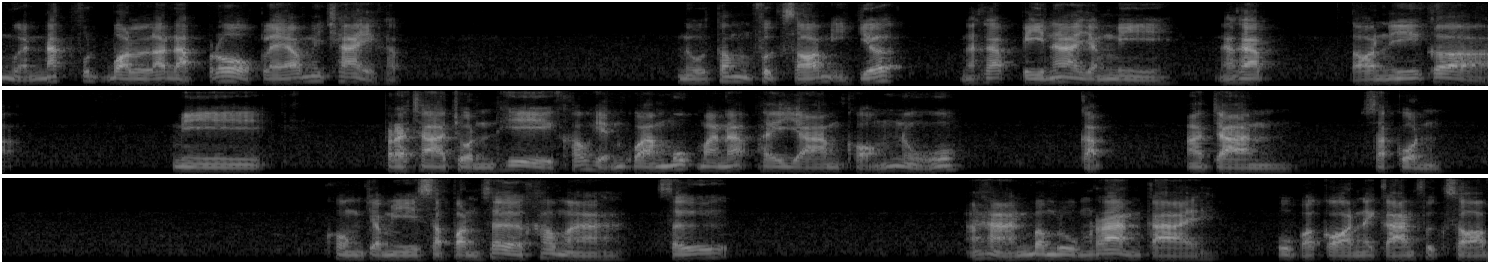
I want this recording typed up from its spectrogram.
เหมือนนักฟุตบอลระดับโลกแล้วไม่ใช่ครับ หนูต้องฝึกซ้อมอีกเยอะนะครับ ปีหน้ายังมีนะครับ ตอนนี้ก็มีประชาชนที่เขาเห็นความมุมานะพยายามของหนูกับอาจารย์ สกล คงจะมีสปอนเซอร์เข้ามาซื้อ อาหารบำรุงร่างกาย อุปกรณ์ในการฝึกซ้อม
